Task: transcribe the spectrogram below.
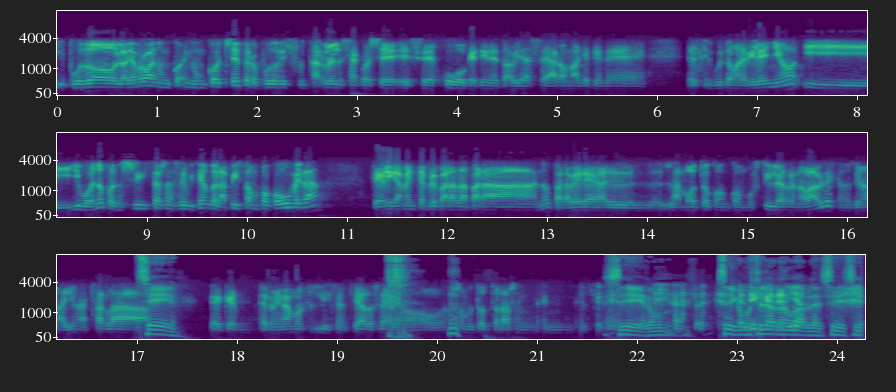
y pudo, lo había probado en un, en un coche, pero pudo disfrutarlo y le sacó ese, ese jugo que tiene todavía, ese aroma que tiene el circuito madrileño. Y, y bueno, pues hizo esa exhibición con la pista un poco húmeda, teóricamente preparada para no para ver la moto con combustibles renovables, que nos dieron ahí una charla sí. que, que terminamos licenciados o somos doctorados en, en, sí, como, sí, renovables, sí, sí.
